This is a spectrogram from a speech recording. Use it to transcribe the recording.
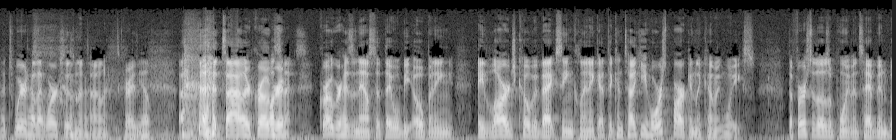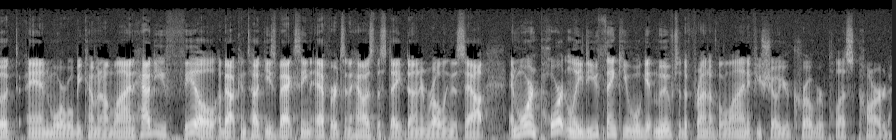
it's weird how that works, isn't it, Tyler? It's crazy. Yep. Tyler Kroger. Kroger has announced that they will be opening a large COVID vaccine clinic at the Kentucky Horse Park in the coming weeks. The first of those appointments have been booked, and more will be coming online. How do you feel about Kentucky's vaccine efforts, and how has the state done in rolling this out? And more importantly, do you think you will get moved to the front of the line if you show your Kroger Plus card?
